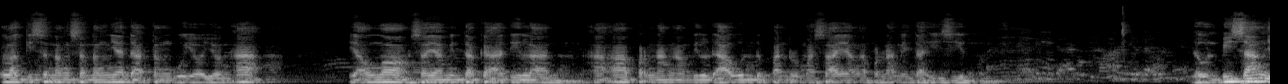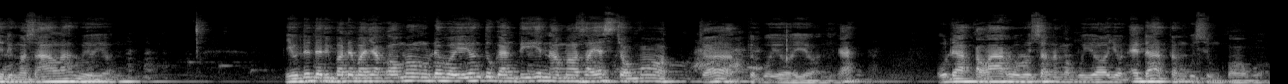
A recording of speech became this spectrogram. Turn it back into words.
lagi senang-senangnya datang Bu Yoyon A. Ya Allah, saya minta keadilan. AA pernah ngambil daun depan rumah saya nggak pernah minta izin. Daun pisang jadi masalah Bu Yoyon. Ya udah daripada banyak omong, udah Bu Yoyon tuh gantiin amal saya secomot. Cat ke Bu Yoyon kan. Udah kelar urusan sama Bu Yoyon. Eh datang Bu Sungkowo.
